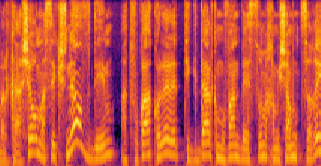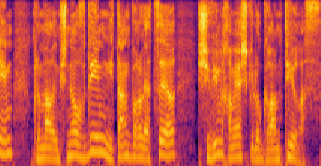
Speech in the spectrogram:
אבל כאשר הוא מעסיק שני עובדים, התפוקה הכוללת תגדל כמובן ב-25 מוצרים, כלומר עם שני עובדים ניתן כבר לייצר 75 קילוגרם תירס.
